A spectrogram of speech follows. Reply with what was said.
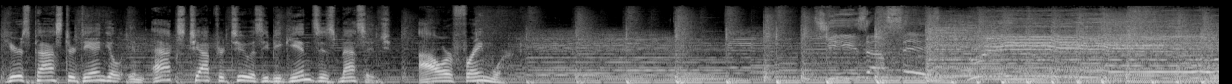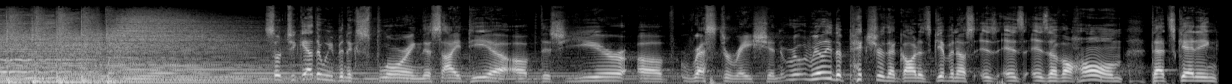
here's Pastor Daniel in Acts chapter 2 as he begins his message, Our Framework. So, together we've been exploring this idea of this year of restoration. Re- really, the picture that God has given us is, is, is of a home that's getting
